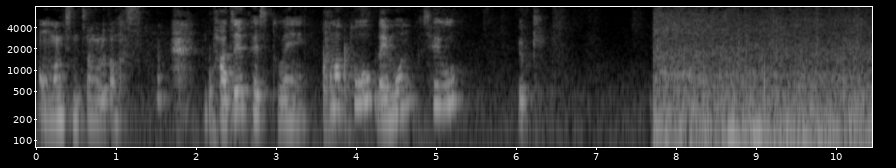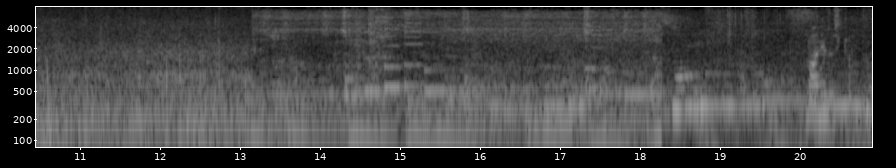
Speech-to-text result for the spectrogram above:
엉망진창으로 담았어. 바질 페스토에 토마토, 레몬, 새우 이렇게. 많이도 시켰다.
